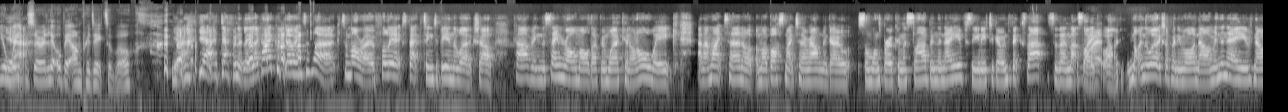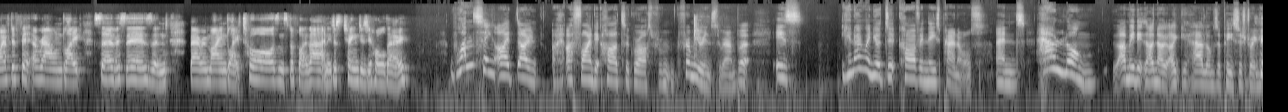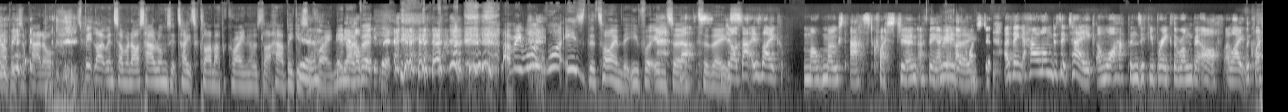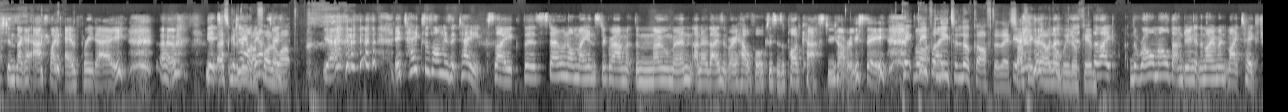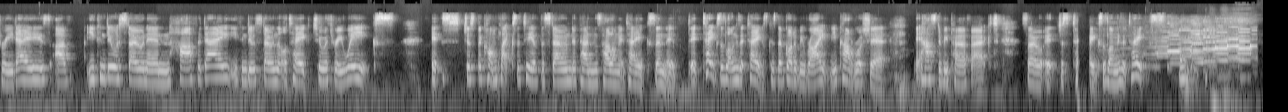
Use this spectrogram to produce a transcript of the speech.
your yeah. weeks are a little bit unpredictable. yeah, yeah, definitely. Like I could go into work tomorrow fully expecting to be in the workshop carving the same roll mold I've been working on all week, and I might turn up and my boss might turn around and go, "Someone's broken a slab in the nave, so you need to go and fix that." So then that's like, well, I'm not in the workshop anymore. Now I'm in the nave. Now I have to fit around like services and bear in mind like tours and stuff like that, and it just changes your whole day. One thing I don't, I, I find it hard to grasp from from your Instagram, but is you know when you're do- carving these panels and how long I mean, it, I know I, how long's a piece of string, how big's a panel. It's a bit like when someone asks how long does it take to climb up a crane. It was like, how big is yeah. the crane? You yeah, know, how but, big is it? I mean, what what is the time that you put into That's, to these? You know, that is like my most asked question. I think I really? get that question. I think how long does it take, and what happens if you break the wrong bit off? Are like the questions I get asked like every day. Um, yeah, That's going to be my follow up. Yeah, it takes as long as it takes. Like the stone on my Instagram at the moment. I know that isn't very helpful because this is a podcast. You can't really see. But, people like, need to look after this. Yeah. I think they'll all be looking. So, like the roll mold that I'm doing at the moment might take three days. I've you can do a stone in half a day. You can do a stone that'll take two or three weeks. It's just the complexity of the stone depends how long it takes, and it it takes as long as it takes because they've got to be right. You can't rush it. It has to be perfect. So it just takes as long as it takes.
